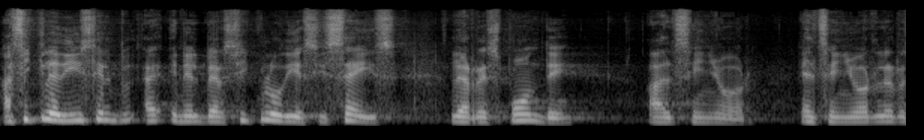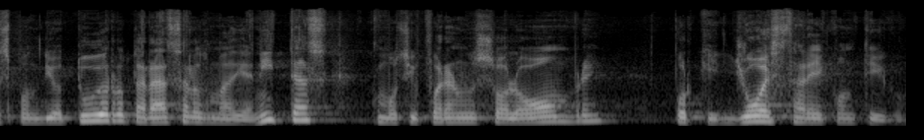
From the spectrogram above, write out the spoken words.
Así que le dice en el versículo 16, le responde al Señor, el Señor le respondió, tú derrotarás a los madianitas como si fueran un solo hombre, porque yo estaré contigo.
